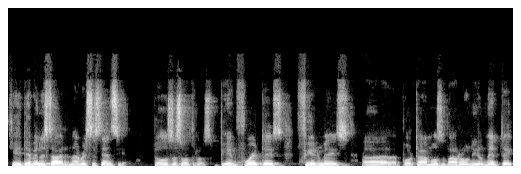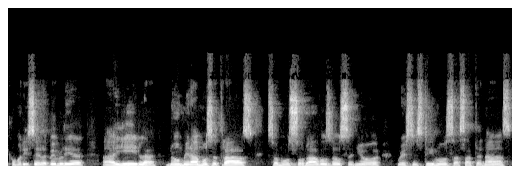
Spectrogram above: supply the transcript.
que deben estar en la resistencia todos nosotros, bien fuertes, firmes, uh, portamos varonilmente, como dice la Biblia, allí la, no miramos atrás, somos soldados del Señor, resistimos a Satanás,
